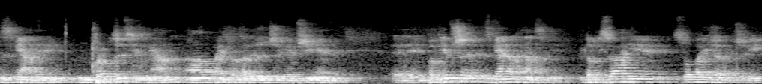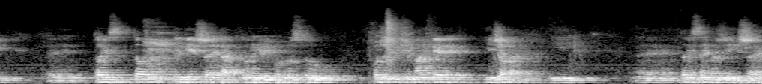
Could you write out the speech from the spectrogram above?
zmiany, propozycje zmian, a Państwa zależy, czy je przyjmiemy. E, Po pierwsze, zmiana w nazwie. Dopisanie słowa jeziora, czyli e, to jest to, ten pierwszy etap, który po prostu tworzyliśmy markę jeziora i e, to jest najważniejsze.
